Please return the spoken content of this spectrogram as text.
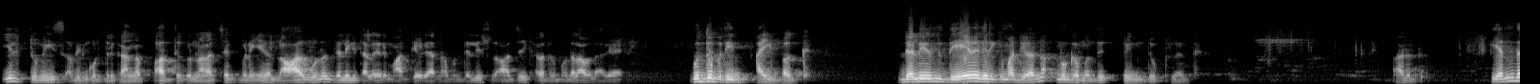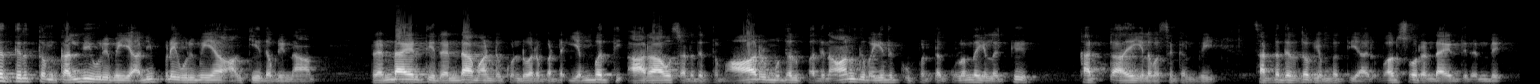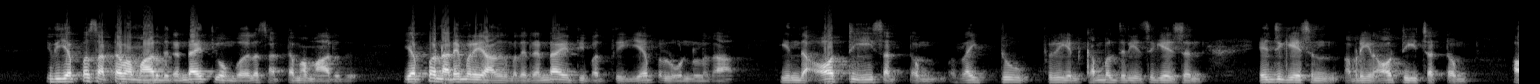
இல் டுமிஸ் அப்படின்னு கொடுத்துருக்காங்க. பார்த்துக்கணும் நல்லா செக் பண்ணிங்க லாகூர்ல டெல்லிக்கு தலைநகரை மாற்றியவர் யாருன்னா அப்ப டெல்லி ஆட்சி காலத்தில் முதலாவதாக குத்துபுதீன் ஐபக். டெல்லியிலிருந்து தேவகிரிக்கு மாற்றியவர்னா முகமது பின் துக்லக் அடுத்து எந்த திருத்தம் கல்வி உரிமையை அடிப்படை உரிமையாக ஆக்கியது அப்படின்னா ரெண்டாயிரத்தி ரெண்டாம் ஆண்டு கொண்டு வரப்பட்ட எண்பத்தி ஆறாவது சட்டத்திட்டம் ஆறு முதல் பதினான்கு வயதுக்கு உட்பட்ட குழந்தைகளுக்கு கட்டாய இலவச கல்வி. சட்டத்திருத்தம் எண்பத்தி ஆறு வருஷம் ரெண்டாயிரத்தி ரெண்டு. இது எப்போ சட்டமாக மாறுது? ரெண்டாயிரத்தி ஒம்போதில் சட்டமாக மாறுது. எப்போ நடைமுறை ஆகுது பார்த்து ரெண்டாயிரத்தி பத்து ஏப்ரல் ஒன்றில் தான் இந்த ஆர்டிஇ சட்டம் right to free and compulsory education education அப்படிங்கிற ஆர்டிஇ சட்டம்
